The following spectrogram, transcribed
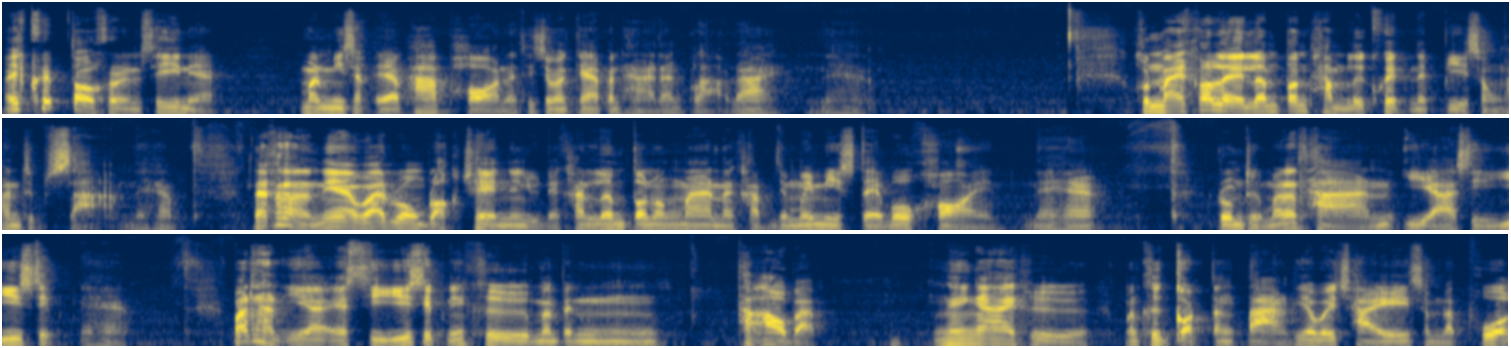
ไอ้คริปโตเคอเรนซีเนี่ยมันมีศักยภาพพอนะที่จะมาแก้ปัญหาดังกล่าวได้นะฮะคุณไมค์ก็เลยเริ่มต้นทำ Liquid ในปี 2013 นะครับในขณะนี้แวดวงบล็อกเชนยังอยู่ในขั้นเริ่มต้นมากๆนะครับยังไม่มี stable coin นะฮะรวมถึงมาตรฐาน ERC 20นะฮะมาตรฐาน ERC 20 นี่คือมันเป็นถ้าเอาแบบง่ายๆ คือมันคือกฎต่างๆ ที่เอาไว้ใช้สำหรับพวก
